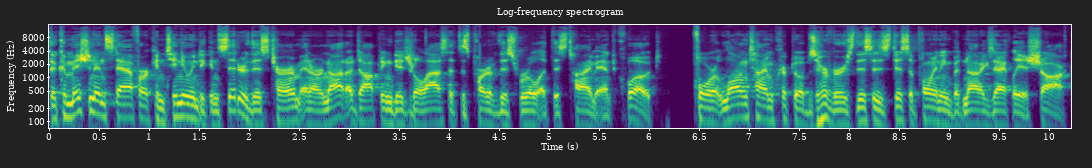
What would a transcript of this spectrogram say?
the commission and staff are continuing to consider this term and are not adopting digital assets as part of this rule at this time, end quote. For longtime crypto observers, this is disappointing, but not exactly a shock.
